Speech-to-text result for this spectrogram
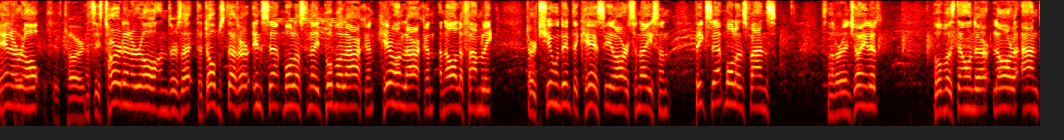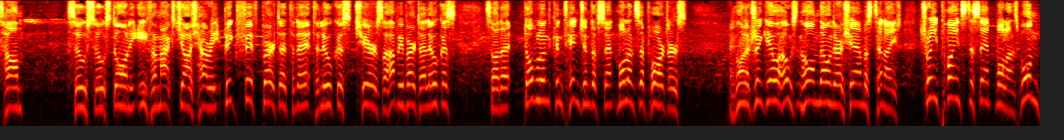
in a row. This is third. That's his third in a row, and there's uh the dubs that are in St Mullins tonight. Bubba Larkin, Kieran Larkin, and all the family. They're tuned into KCLR tonight, and big St Mullins fans, so they're enjoying it. Bubba's down there, Laura and Tom. Sue, Sue, Stoney, Aoife, Max, Josh, Harry. Big fifth birthday today to Lucas. Cheers. So happy birthday, Lucas. So the Dublin contingent of St Mullins supporters are going to drink you a house and home down there, Seamus, tonight. Three points to St Mullins, one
